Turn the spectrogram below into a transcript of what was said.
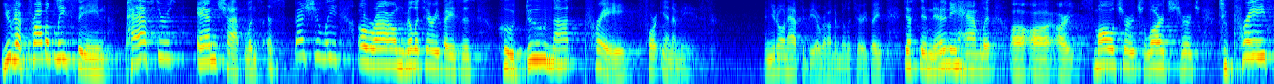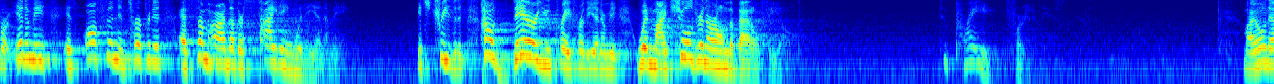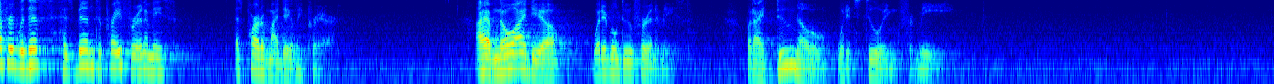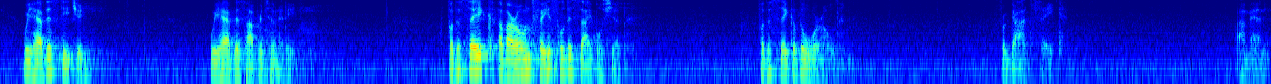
You have probably seen pastors and chaplains, especially around military bases, who do not pray for enemies and you don't have to be around a military base, just in any hamlet or, or, or, small church, large church, to pray for enemies is often interpreted as somehow or another siding with the enemy. It's treasonous. How dare you pray for the enemy when my children are on the battlefield? To pray for enemies. My own effort with this has been to pray for enemies as part of my daily prayer. I have no idea what it will do for enemies, but I do know what it's doing for me. We have this teaching, we have this opportunity. For the sake of our own faithful discipleship, for the sake of the world, for God's sake. Amen.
